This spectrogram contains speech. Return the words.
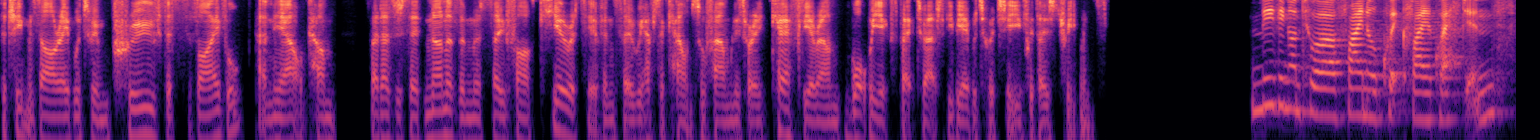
the treatments are able to improve the survival and the outcome but as we said, none of them are so far curative. And so we have to counsel families very carefully around what we expect to actually be able to achieve with those treatments. Moving on to our final quick fire questions.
